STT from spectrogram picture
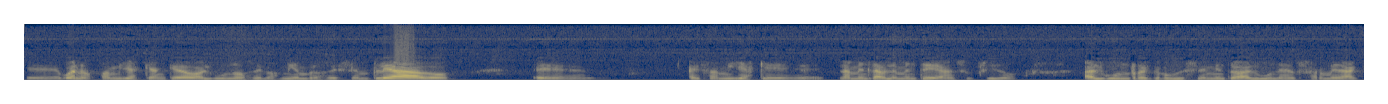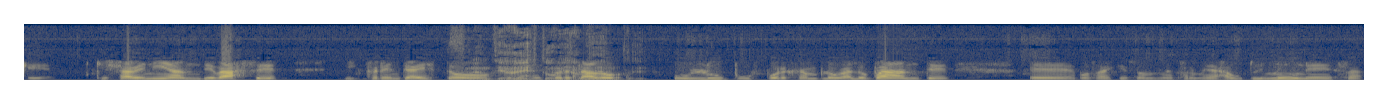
eh, bueno, familias que han quedado algunos de los miembros desempleados, eh, hay familias que lamentablemente han sufrido algún recrudecimiento de alguna enfermedad que, que ya venían de base y frente a esto ha despertado un lupus, por ejemplo, galopante, eh, vos sabés que son enfermedades autoinmunes esas.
